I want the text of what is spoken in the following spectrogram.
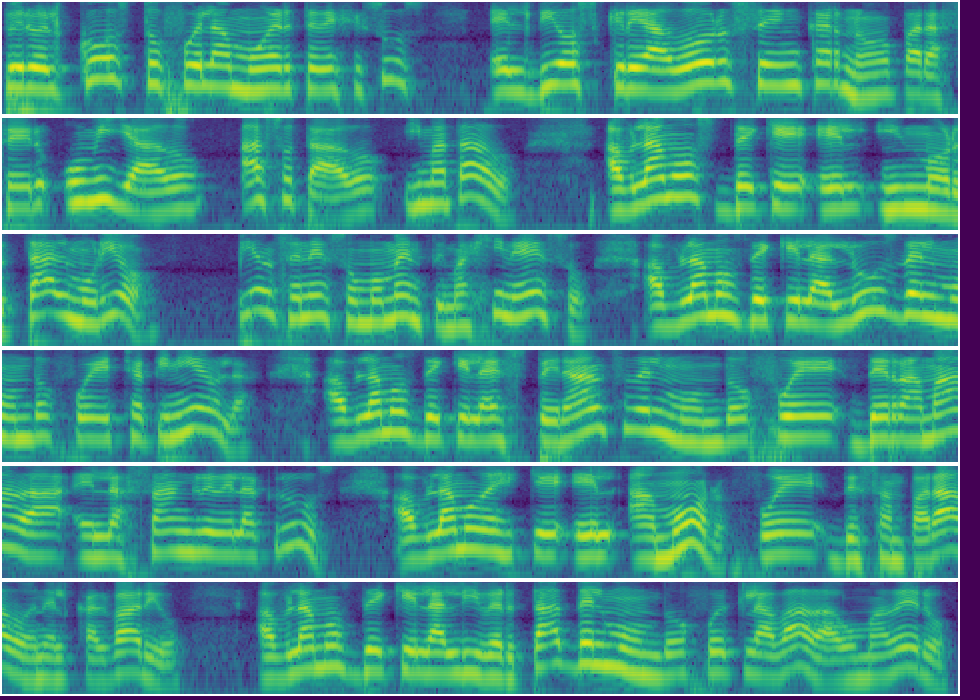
pero el costo fue la muerte de Jesús. El Dios creador se encarnó para ser humillado, azotado y matado. Hablamos de que el inmortal murió. Piensa en eso un momento, imagine eso. Hablamos de que la luz del mundo fue hecha tinieblas. Hablamos de que la esperanza del mundo fue derramada en la sangre de la cruz. Hablamos de que el amor fue desamparado en el Calvario. Hablamos de que la libertad del mundo fue clavada a un madero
